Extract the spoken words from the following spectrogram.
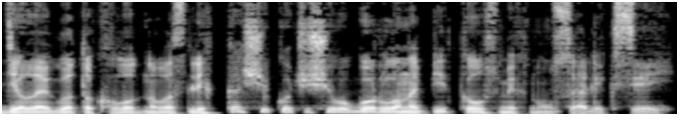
Делая глоток холодного, слегка щекочущего горла напитка, усмехнулся Алексей.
